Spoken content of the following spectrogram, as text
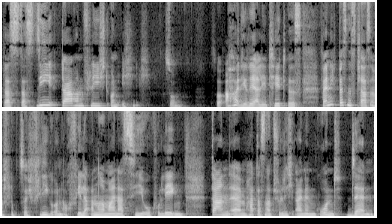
dass, dass sie darin fliegt und ich nicht. So, so, aber die Realität ist, wenn ich Business Class im Flugzeug fliege und auch viele andere meiner CEO-Kollegen, dann ähm, hat das natürlich einen Grund, denn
